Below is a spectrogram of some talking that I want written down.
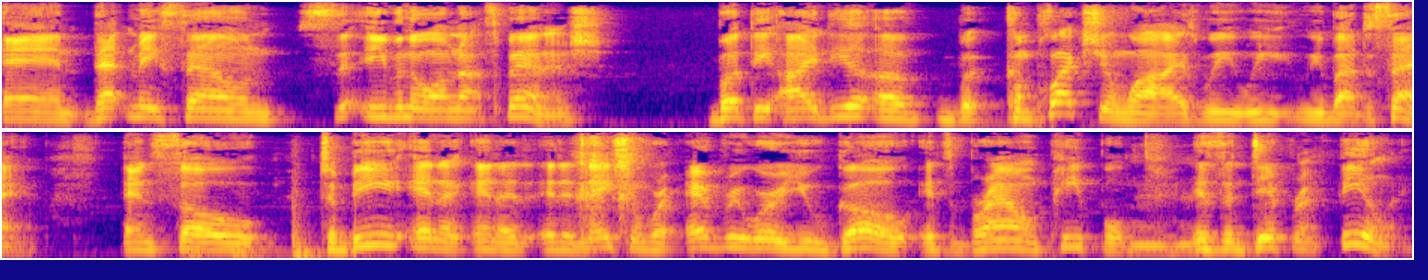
and that may sound, even though I'm not Spanish, but the idea of, but complexion wise, we we we about the same. And so to be in a, in a in a nation where everywhere you go it's brown people Mhm. is a different feeling.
